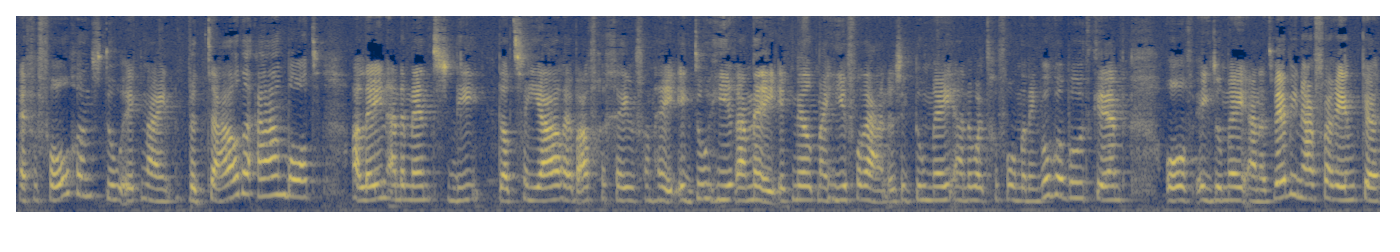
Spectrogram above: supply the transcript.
En vervolgens doe ik mijn betaalde aanbod alleen aan de mensen die dat signaal hebben afgegeven van hé, hey, ik doe hier aan mee. Ik meld mij hiervoor aan. Dus ik doe mee aan de wordt gevonden in Google Bootcamp. Of ik doe mee aan het webinar van Rimke.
